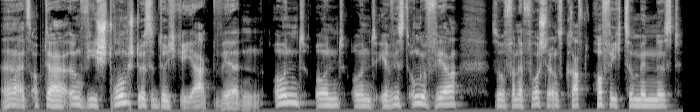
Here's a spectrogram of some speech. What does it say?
äh, als ob da irgendwie Stromstöße durchgejagt werden. Und, und, und ihr wisst ungefähr, so von der Vorstellungskraft, hoffe ich zumindest,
